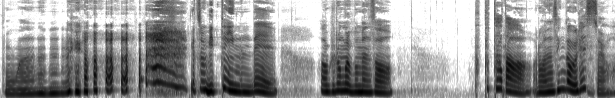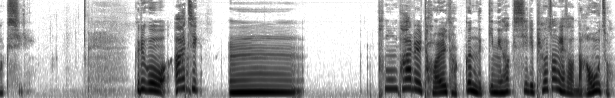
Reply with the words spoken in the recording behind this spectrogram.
뽕 좀 밑에 있는데 어, 그런 걸 보면서 풋풋하다라는 생각을 했어요, 확실히. 그리고 아직 음 풍파를 덜 겪은 느낌이 확실히 표정에서 나오죠.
